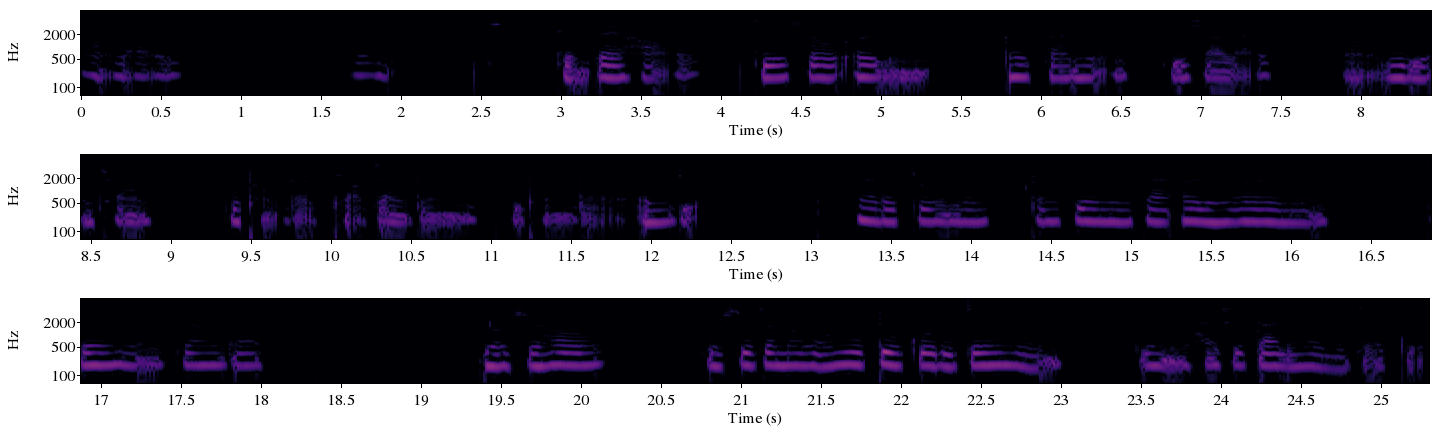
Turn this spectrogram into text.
啊，来，嗯，准备好接受二零二三年。接下来，呃，一连串不同的挑战跟不同的恩典。亲爱的主，我们感谢你在二零二二年这一年这样一个有时候不是这么容易度过的这一年，祝你还是带领我们走过。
